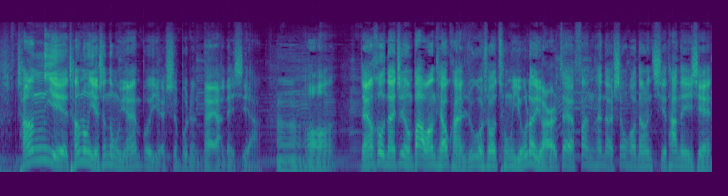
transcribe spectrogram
长野长隆野生动物园不也是不准带啊那些啊？嗯，哦，然后呢，这种霸王条款，如果说从游乐园儿再放开到生活当中其他的一些，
